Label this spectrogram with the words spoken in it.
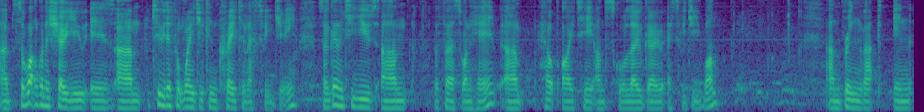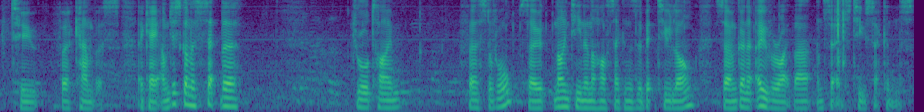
Um, so what I'm going to show you is um, two different ways you can create an SVG. So I'm going to use um, the first one here, um, help IT underscore logo SVG1 and bring that into the canvas. Okay, I'm just going to set the draw time first of all. So 19 and a half seconds is a bit too long. So I'm going to overwrite that and set it to two seconds.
